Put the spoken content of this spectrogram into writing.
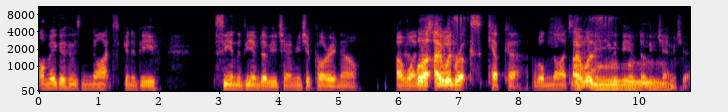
I'll make a who's not gonna be seeing the BMW Championship call right now. I won. Well, Mr. I was Brooks Koepka will not I was, making the BMW Championship.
